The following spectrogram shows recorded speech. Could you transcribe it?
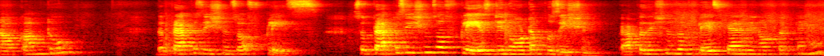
now come to the prepositions of place. So prepositions of place denote a position. Prepositions of place क्या denote करते हैं?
